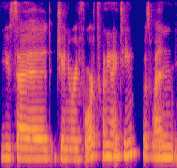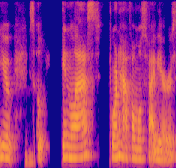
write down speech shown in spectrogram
you said January 4th, 2019 was when you, mm-hmm. so in the last four and a half, almost five years,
